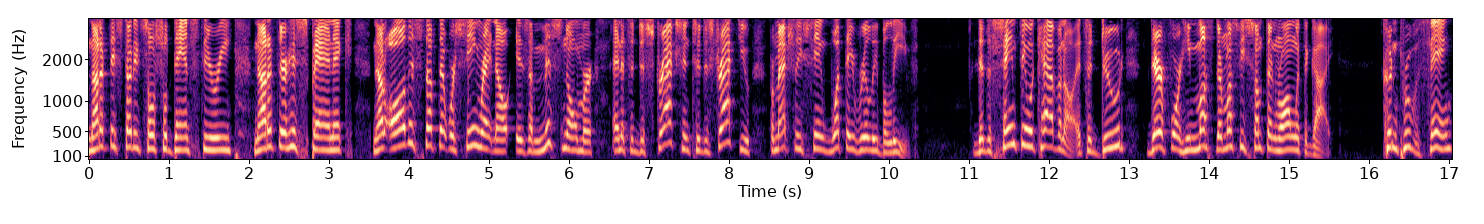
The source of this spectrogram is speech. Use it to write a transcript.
not if they studied social dance theory, not if they're Hispanic, not all this stuff that we're seeing right now is a misnomer and it's a distraction to distract you from actually seeing what they really believe. Did the same thing with Kavanaugh. It's a dude, therefore he must there must be something wrong with the guy. Couldn't prove a thing,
